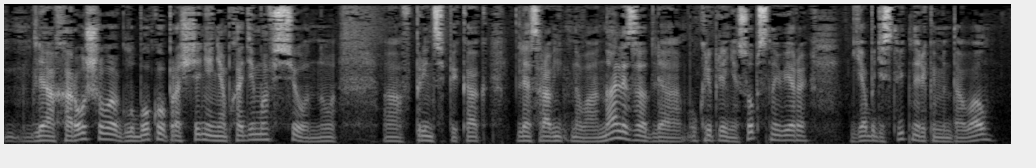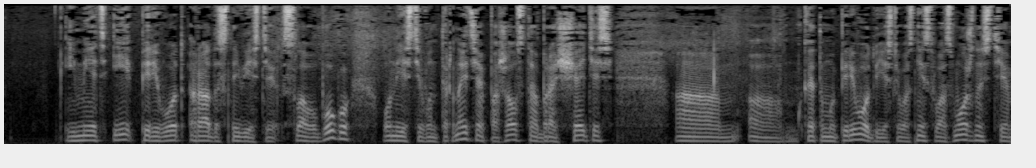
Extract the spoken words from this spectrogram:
для хорошего, глубокого прочтения необходимо все, но, э, в принципе, как для сравнительного анализа, для укрепления собственной веры, я бы действительно рекомендовал иметь и перевод радостной вести. Слава Богу, он есть и в интернете. Пожалуйста, обращайтесь а, а, к этому переводу, если у вас нет возможности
